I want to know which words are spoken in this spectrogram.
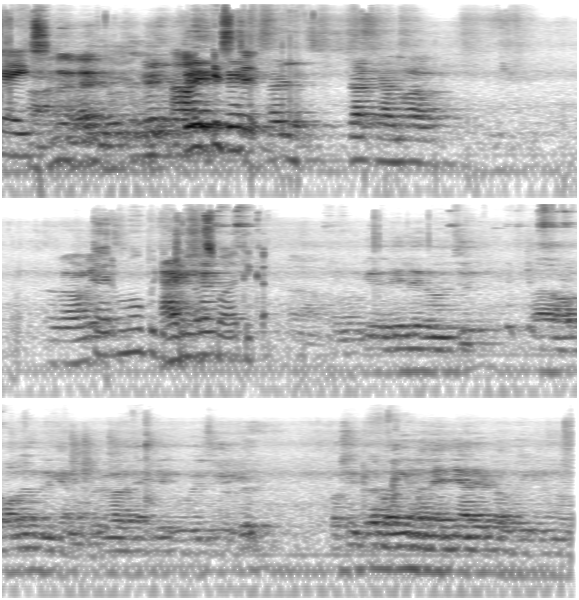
guys, ആർട്ടിസ്റ്റ് തെർമോ പിടിക്കുന്ന സ്വാതിക പക്ഷെ ഇത്ര ഭംഗി ഞാനായിട്ട് ഉപയോഗിക്കുന്നത്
